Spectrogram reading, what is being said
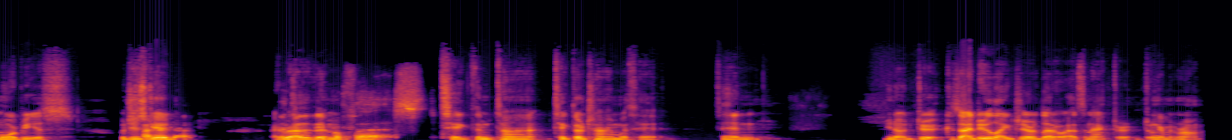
Morbius, which is I good. that. I'd rather them first. take them time, take their time with it, and you know do it. Because I do like Jared Leto as an actor. Don't get me wrong,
